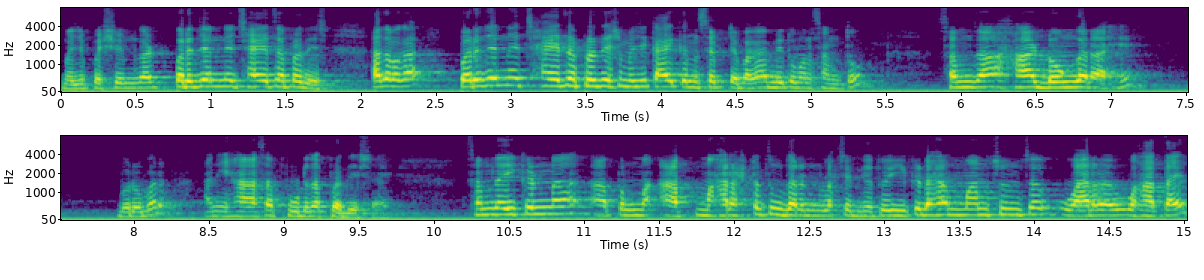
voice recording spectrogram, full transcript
म्हणजे पश्चिम घाट पर्जन्य छायेचा प्रदेश. आता बघा पर्जन्य छायेचा प्रदेश म्हणजे काय कन्सेप्ट आहे बघा? मी तुम्हाला सांगतो. समजा हा डोंगर आहे बरोबर? आणि हा असा पुढचा प्रदेश आहे. समजा इकडनं आपण आप- महाराष्ट्राचं उदाहरण लक्षात घेतो. इकडं हा मान्सूनचं वारं वाहत आहेत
